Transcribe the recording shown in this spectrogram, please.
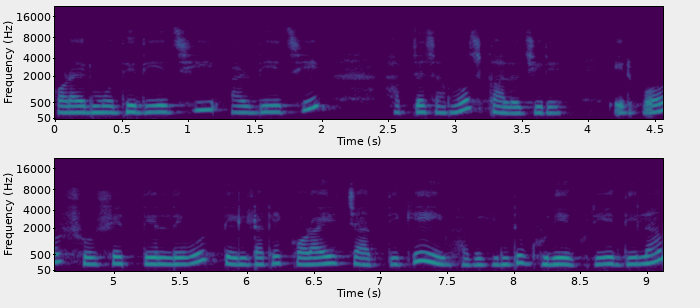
কড়াইয়ের মধ্যে দিয়েছি আর দিয়েছি হাফ চা চামচ কালো জিরে। এরপর সর্ষের তেল দেব। তেলটাকে কড়াইয়ের চারদিকে এইভাবে কিন্তু ঘুরিয়ে ঘুরিয়ে দিলাম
